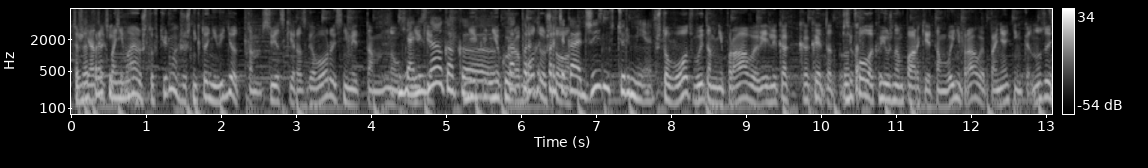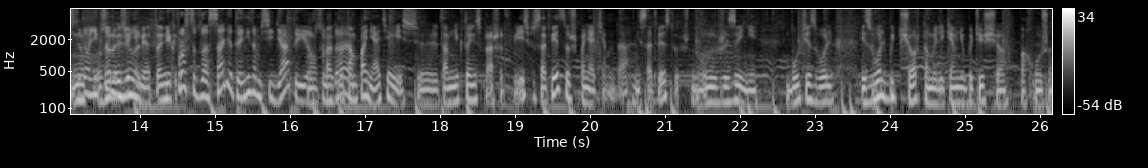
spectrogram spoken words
Это же я так понимаю, что в тюрьмах же никто не ведет там светские разговоры с ними, там, ну, Я не некие- знаю, как, э, нек- некую как про- работу, что- протекает жизнь в тюрьме. что вот вы там неправы, или как, как этот Ну, психолог в Южном парке, там вы неправы, понятненько. Ну, то есть Ну, этого никто не извини делает. меня, это не- Их просто туда садят, и они там сидят и Ну, как обсуждают. бы там понятия есть. э, Там никто не спрашивает. Есть соответствуешь понятиям? Да. Не соответствуешь? Ну, уже извини. Будь изволь. Изволь быть чертом или кем-нибудь еще похуже.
